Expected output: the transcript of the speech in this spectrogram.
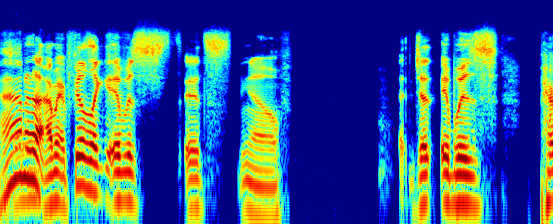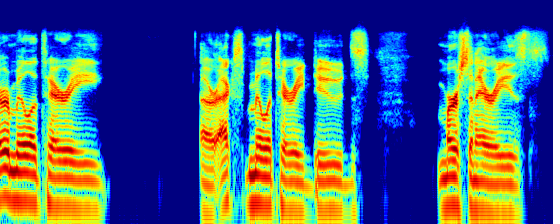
I don't know. I mean, it feels like it was. It's you know, just it was paramilitary or ex-military dudes, mercenaries,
